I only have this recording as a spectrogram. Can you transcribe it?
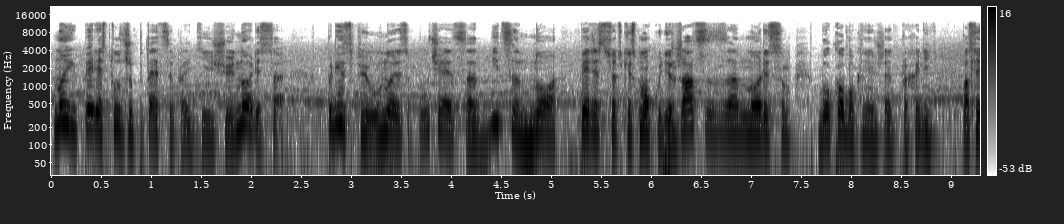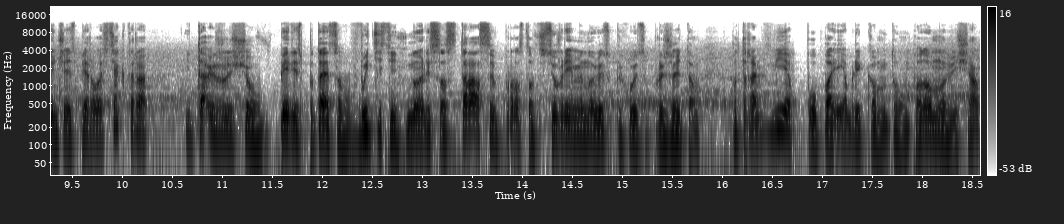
Ну и Перес тут же пытается пройти еще и Норриса. В принципе, у Норриса получается отбиться, но Перес все-таки смог удержаться за Норрисом. Бок о бок они начинают проходить последнюю часть первого сектора. И также еще Перес пытается вытеснить Норриса с трассы, просто все время Норрису приходится проезжать там по траве, по поребрикам и тому подобным вещам.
